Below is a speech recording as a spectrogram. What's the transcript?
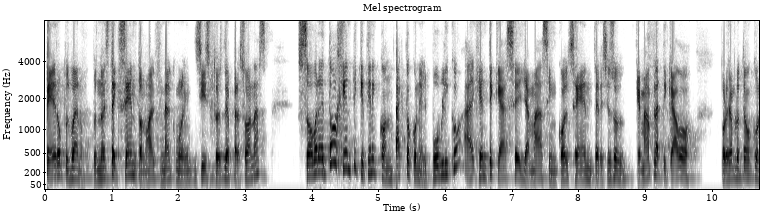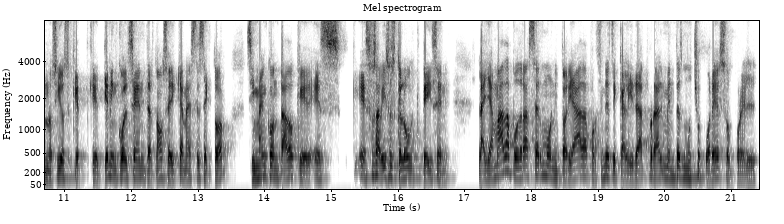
pero pues bueno, pues no está exento, ¿no? Al final, como insisto, es de personas sobre todo gente que tiene contacto con el público. Hay gente que hace llamadas en call centers eso que me han platicado. Por ejemplo, tengo conocidos que, tienen call centers, ¿no? Se dedican a este sector. Sí me han contado que es esos avisos que luego te dicen, la llamada podrá ser monitoreada por fines de calidad, realmente es mucho por eso, por el,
